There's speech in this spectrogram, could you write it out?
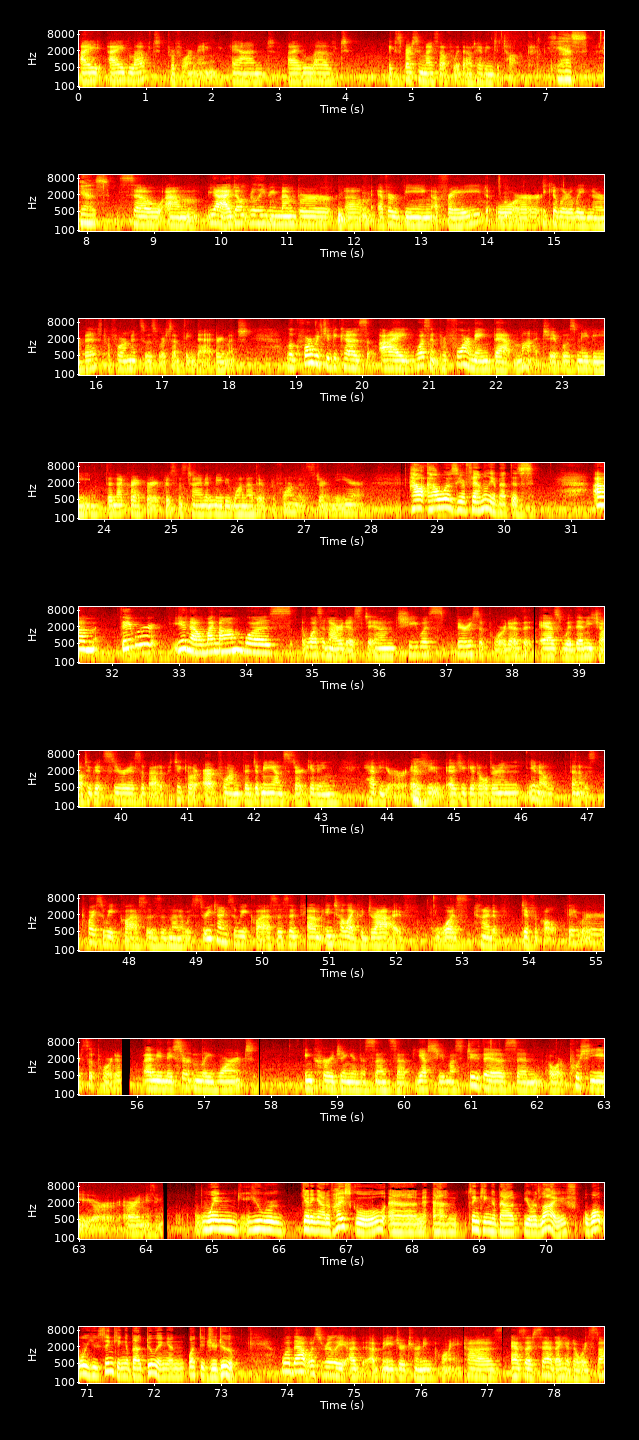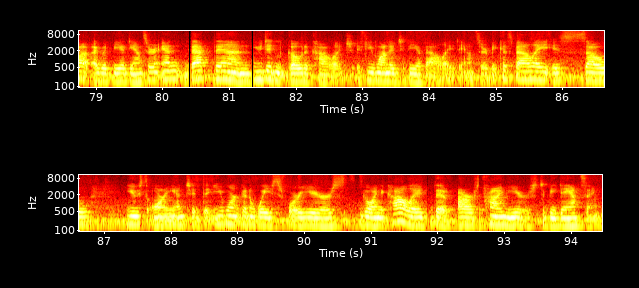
I, I loved performing and I loved expressing myself without having to talk. Yes, yes. So, um, yeah, I don't really remember um, ever being afraid or particularly nervous. Performances were something that very much look forward to because I wasn't performing that much. It was maybe the Nutcracker at Christmas time and maybe one other performance during the year. How, how was your family about this? Um, they were, you know, my mom was was an artist and she was very supportive. As with any child who gets serious about a particular art form, the demands start getting heavier as mm-hmm. you as you get older and you know then it was twice a week classes and then it was three times a week classes and um, until i could drive was kind of difficult. They were supportive. I mean they certainly weren't encouraging in the sense of yes you must do this and or pushy or or anything. When you were getting out of high school and and thinking about your life, what were you thinking about doing, and what did you do? Well, that was really a, a, major turning point because, as I said, I had always thought I would be a dancer. And back then, you didn't go to college if you wanted to be a ballet dancer because ballet is so youth oriented that you weren't going to waste four years going to college that are prime years to be dancing.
